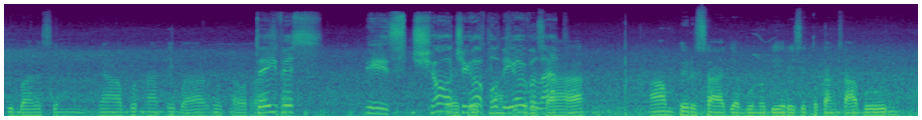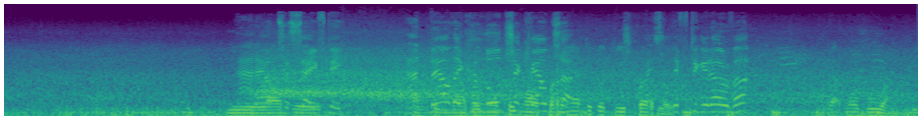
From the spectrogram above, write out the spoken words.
dibalesin nyabun nanti baru tahu rasa Davis is charging Davis up on the overlap. berusaha. Hampir saja bunuh diri si tukang sabun. Gila tuh. Langsung ke kiper loh. Gak mau buang, di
